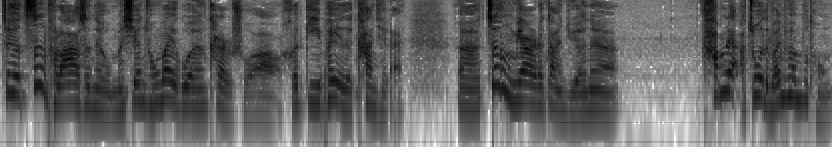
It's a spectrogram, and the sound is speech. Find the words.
这个智 Plus 呢，我们先从外观开始说啊，和低配的看起来，呃，正面的感觉呢，他们俩做的完全不同。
